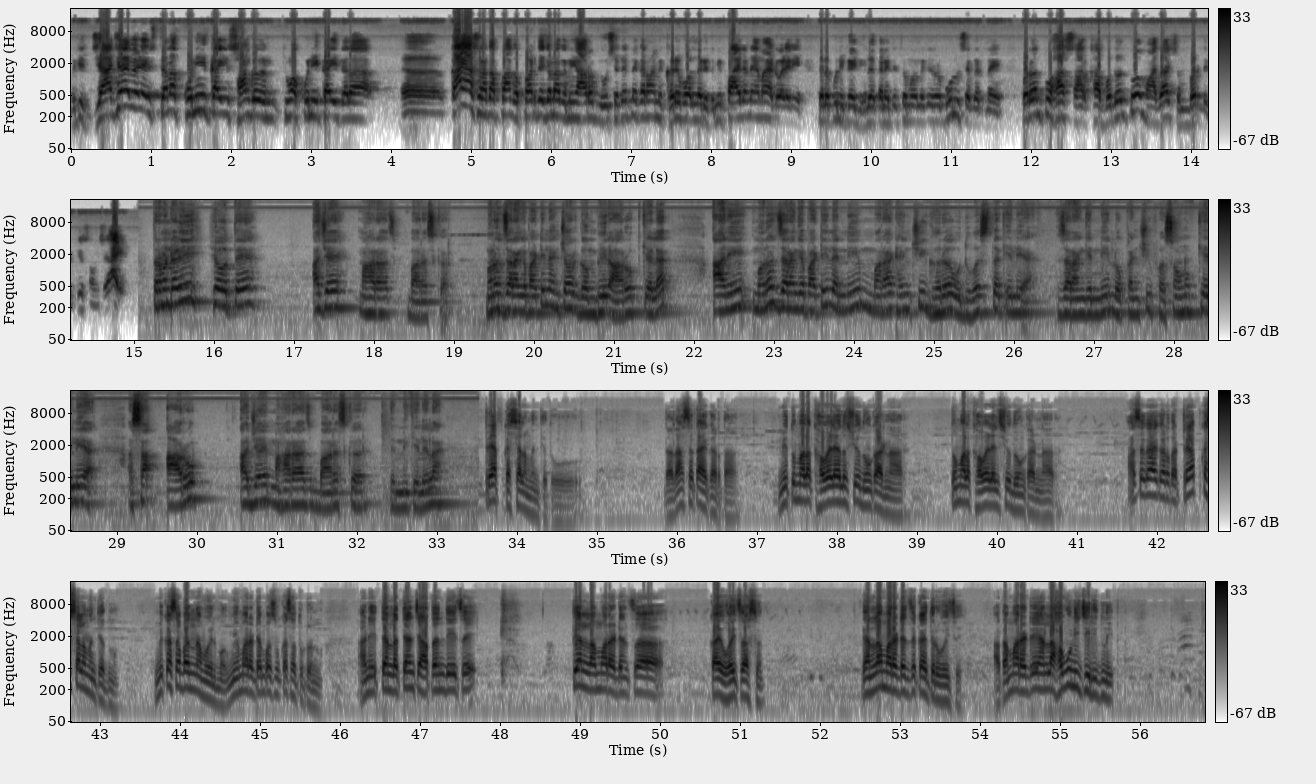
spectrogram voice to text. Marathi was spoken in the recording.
म्हणजे ज्या ज्या वेळेस त्याला कोणी काही सांगून किंवा कोणी काही त्याला काय असं आता पाग पडद्याच्या मागे मी आरोप घेऊ शकत नाही कारण आम्ही खरं बोलणार आहे. मी पाहिलं नाही माझ्या डोळ्याने त्याला कुणी काही दिलं का नाही त्याच्यामुळे मी त्याच्यावर बोलू शकत नाही. परंतु हा सारखा बदलतो माझा शंभर टक्के संशय आहे. तर मंडळी हे होते अजय महाराज बारसकर. मनोज जरांगे पाटील यांच्यावर गंभीर आरोप केल्यात. आणि मनोज जरांगे पाटील यांनी मराठ्यांची घरं उद्ध्वस्त केली आहे. जरांगेंनी लोकांची फसवणूक केली आहे. असा आरोप अजय महाराज बारसकर यांनी केलेला आहे. ट्रॅप कशाला म्हणते तो? दादा असं काय करता? मी तुम्हाला खवळ्याला शोधून काढणार. तुम्हाला खवळ्याला शोधून काढणार. असं काय करता? ट्रॅप कशाला म्हणतात मग? मी कसा बदनाम होईल मग? मी मराठ्यांपासून कसा तुटून मग? आणि त्यांना त्यांच्या हाताने द्यायचं आहे त्यांना मराठ्यांचा काय व्हायचं असं त्यांना मराठ्यांचं काहीतरी व्हायचं आहे आता मराठी यांना हवून चिरीत नाहीत.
